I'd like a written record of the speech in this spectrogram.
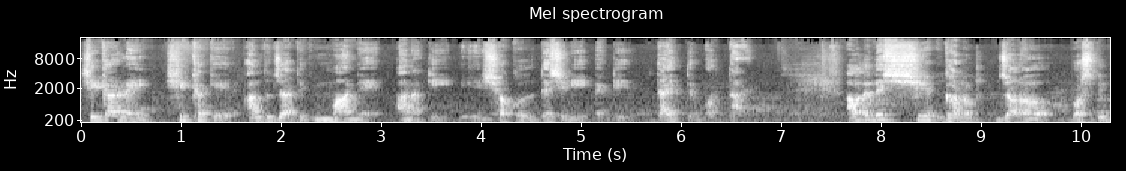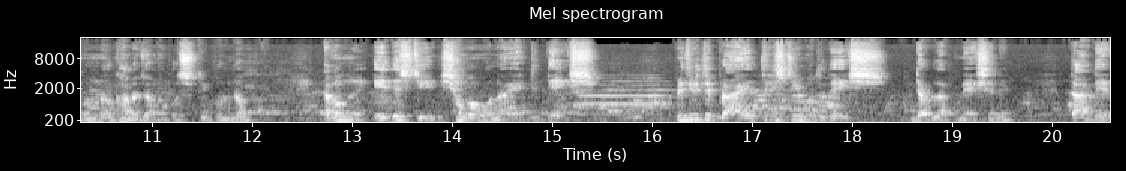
সেই কারণেই শিক্ষাকে আন্তর্জাতিক মানে আনাটি সকল দেশেরই একটি দায়িত্বের বর্তায়। আমাদের দেশ ঘন জনবসতিপূর্ণ ঘন জনবসতিপূর্ণ। এবং এই দেশটি সম্ভাবনায় একটি দেশ। পৃথিবীতে প্রায় ত্রিশটির মতো দেশ ডেভেলপ নেশনে তাদের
